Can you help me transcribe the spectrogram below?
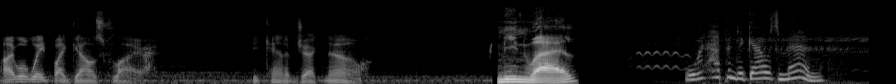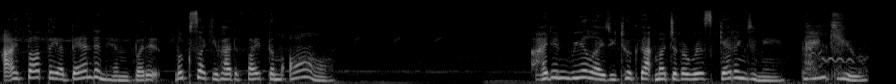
I will wait by Gao's flyer. He can't object now. Meanwhile, What happened to Gao's men? I thought they abandoned him, but it looks like you had to fight them all. I didn't realize you took that much of a risk getting to me. Thank you.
